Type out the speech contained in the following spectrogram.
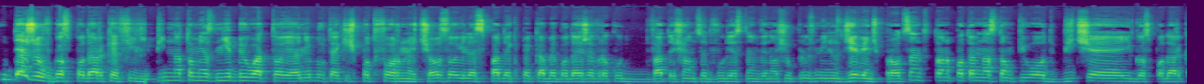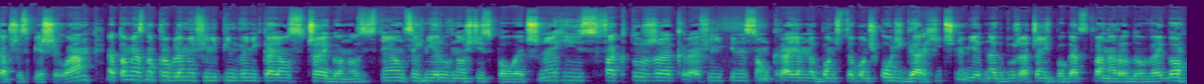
uderzył w gospodarkę Filipin, natomiast nie, była to, nie był to jakiś potworny cios, o ile spadek PKB bodajże w roku 2020 wynosił plus minus 9%, to potem nastąpiło odbicie i gospodarka przyspieszyła. Natomiast no, problemy Filipin wynikają z czego? No, z istniejących nierówności społecznych i z faktu, że Filipiny są krajem no, bądź co bądź oligarchicznym, jednak duża część bogactwa narodowego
